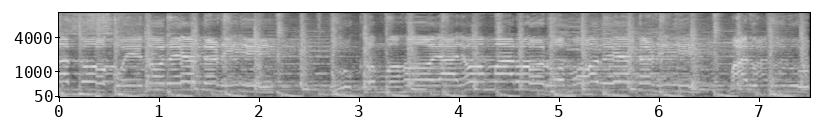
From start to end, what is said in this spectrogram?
નતો કોઈનો રે ધણી દુઃખમાં આયો મારો રોમો રે ધણી મારું પૂરું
